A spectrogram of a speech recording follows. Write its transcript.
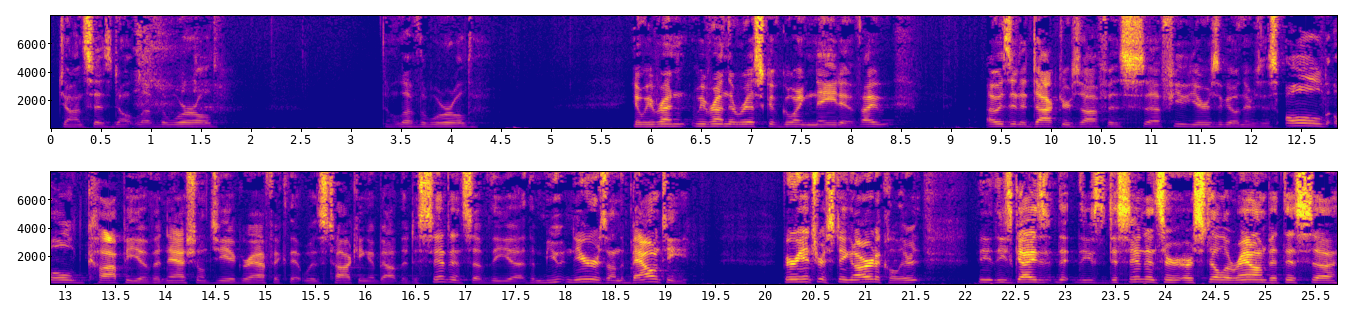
John says, Don't love the world. Don't love the world. You know, we run we run the risk of going native. I I was in a doctor's office a few years ago, and there's this old, old copy of a National Geographic that was talking about the descendants of the uh, the mutineers on the Bounty. Very interesting article. There, these guys, these descendants are, are still around, but this uh,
